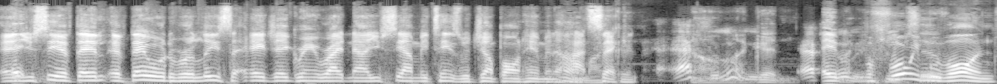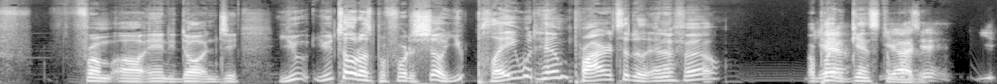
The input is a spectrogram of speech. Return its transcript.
and you see if they if they were to release the AJ Green right now, you see how many teams would jump on him in a Oh, hot my second. Absolutely. goodness. Hey, Absolutely. before we Keeps move on from uh, Andy Dalton, G, you you told us before the show you played with him prior to the NFL. I played against him. Yeah, was I it? did. Ye-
